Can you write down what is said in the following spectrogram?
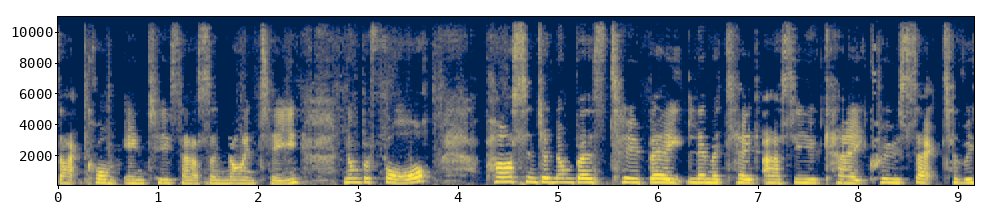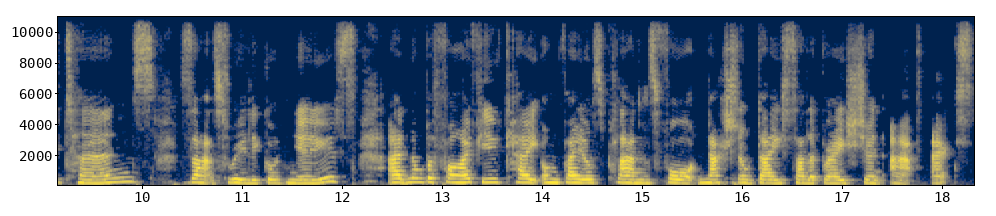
that come in 2019. Number four, passenger numbers to be limited as the UK cruise sector returns. So that's really good news. At number five, UK unveils plans for National Day celebration at, X,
